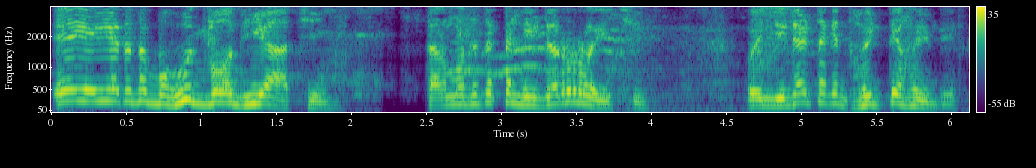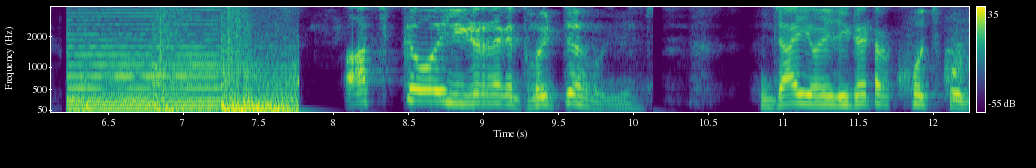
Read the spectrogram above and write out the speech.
এই এরিয়াতে তো বহুত বধিয়া আছে। তার মধ্যে তো একটা লিডারও রয়েছে। ওই লিডারটাকে ধরতে হইবে। আজকে ওই লিডারটাকে ধরতে হইবে। যাই, ওই লিডারটার খোঁজ করি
